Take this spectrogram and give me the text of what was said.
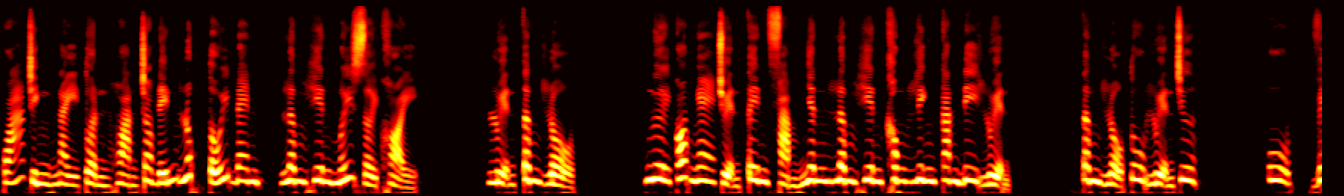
Quá trình này tuần hoàn cho đến lúc tối đen. Lâm Hiên mới rời khỏi. Luyện tâm lộ. Ngươi có nghe chuyện tên phàm nhân Lâm Hiên không linh căn đi luyện. Tâm lộ tu luyện chưa? U, V,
